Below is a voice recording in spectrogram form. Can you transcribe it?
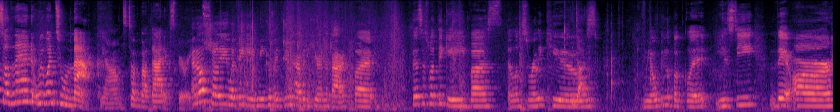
So then we went to Mac. Yeah. Let's talk about that experience. And I'll show you what they gave me because I do have it here in the back, but this is what they gave us. It looks really cute. It does. We open the booklet. You see there are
